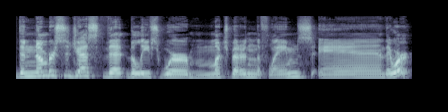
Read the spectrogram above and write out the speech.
the numbers suggest that the Leafs were much better than the Flames, and they were.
